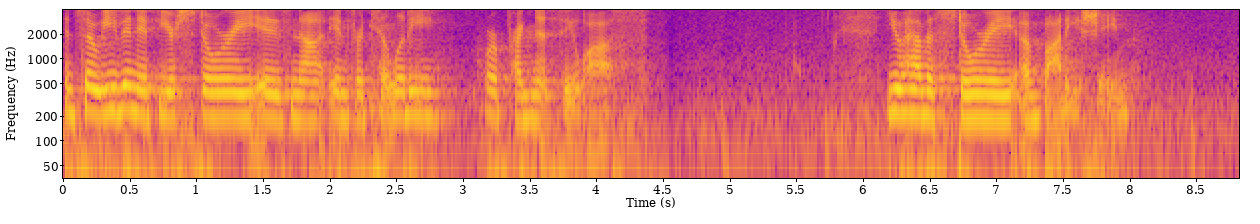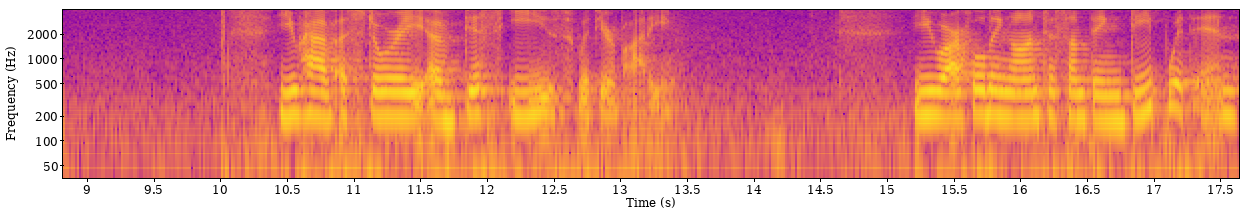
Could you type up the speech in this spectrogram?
And so, even if your story is not infertility or pregnancy loss, you have a story of body shame. You have a story of dis ease with your body. You are holding on to something deep within,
